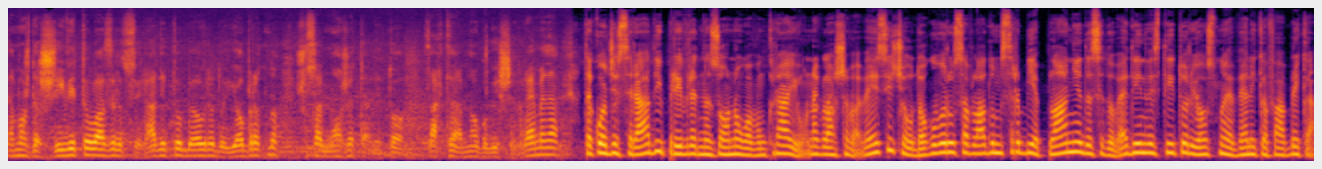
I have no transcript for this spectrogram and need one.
da možda živite u Lazarevcu i radite u Beogradu, i obratno, što sad možete, ali to zahteva mnogo više vremena. Takođe se radi privredna zona u ovom kraju. Naglašava Vesić, a u dogovoru sa vladom Srbije plan je da se dovede investitor i osnoje velika fabrika.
